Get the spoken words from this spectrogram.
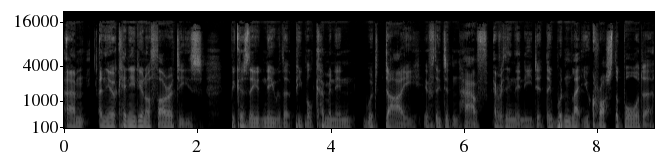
Um, and the Canadian authorities, because they knew that people coming in would die if they didn't have everything they needed, they wouldn't let you cross the border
